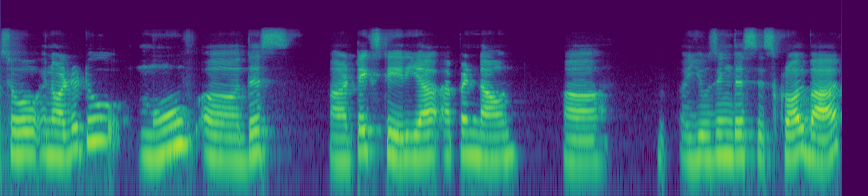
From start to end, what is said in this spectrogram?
so in order to move uh, this uh, text area up and down uh, using this scroll bar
